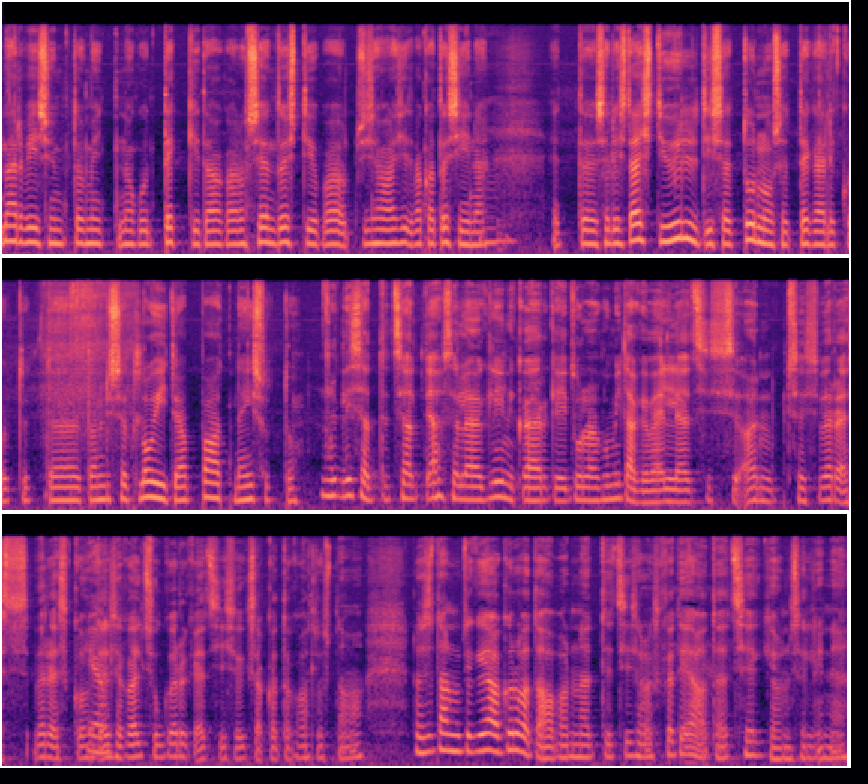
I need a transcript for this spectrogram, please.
närvisümptomid nagu tekkida, aga noh, see on tõesti juba, siis on asi väga tõsine mm. Et äh, sellised hästi üldised tunnused tegelikult, et äh, ta on lihtsalt loid ja apaatne, isutu. lihtsalt, et sealt jah, selle kliinika järgi ei tule nagu midagi välja, et siis ainult siis veres, veres, kui on teil see kaltsium kõrge, et siis võiks hakata kahtlustama. no seda on muidugi hea kõrva taha panna, et, et siis oleks ka teada, et seegi on selline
